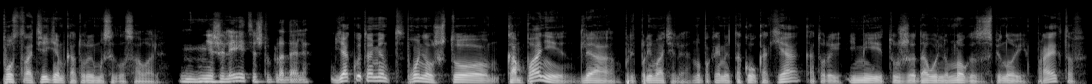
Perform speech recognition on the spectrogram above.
по стратегиям, которые мы согласовали. Не жалеете, что продали? Я в какой-то момент понял, что компании для предпринимателя, ну, по крайней мере, такого, как я, который имеет уже довольно много за спиной проектов,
